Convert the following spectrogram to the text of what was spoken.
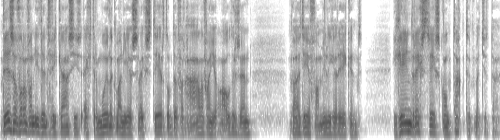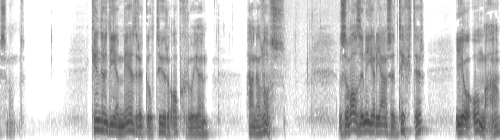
Deze vorm van identificatie is echter moeilijk wanneer je slechts steert op de verhalen van je ouders en, buiten je familie gerekend, geen rechtstreeks contact hebt met je thuisland. Kinderen die in meerdere culturen opgroeien, hangen los. Zoals de Nigeriaanse dichter Io Oma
